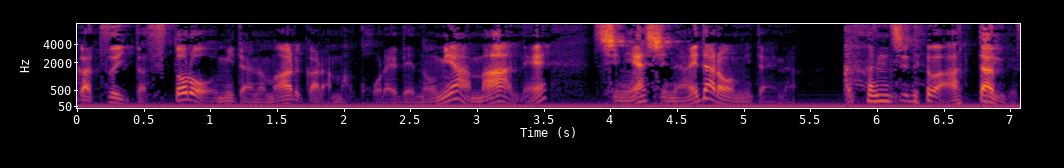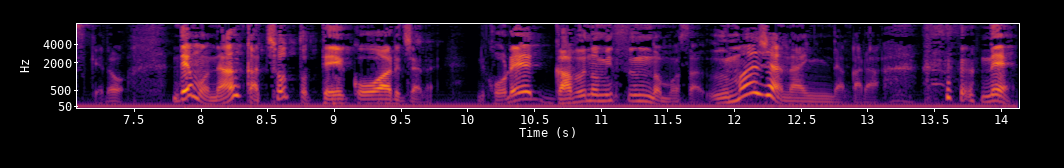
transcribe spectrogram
がついたストローみたいなのもあるから、まあこれで飲みはまあね、死にやしないだろう、みたいな感じではあったんですけど、でもなんかちょっと抵抗あるじゃない。これ、ガブ飲みすんのもさ、馬じゃないんだから。ね。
